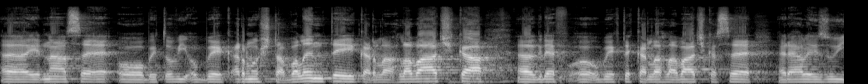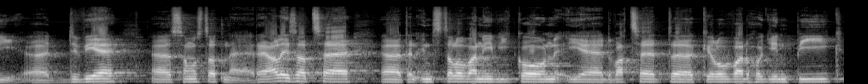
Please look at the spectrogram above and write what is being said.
E, jedná se o bytový objekt Arnošta Valenty, Karla Hlaváčka, e, kde v objektech Karla Hlaváčka se realizují dvě samostatné realizace. Ten instalovaný výkon je 20 kWh peak,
